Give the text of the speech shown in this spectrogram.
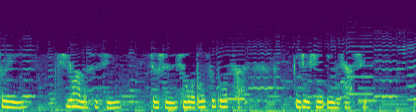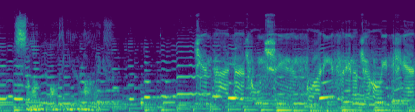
最希望的事情就是生活多姿多彩。一直幸运下去。Sound of Your Life. 现在在重庆过二零一四年的最后一天，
